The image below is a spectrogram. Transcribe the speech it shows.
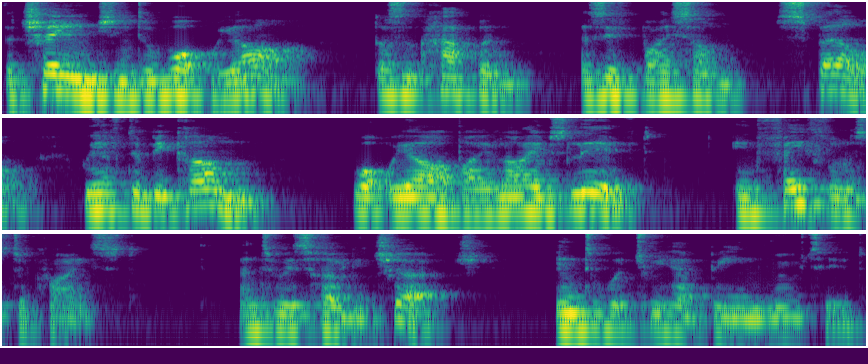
The change into what we are doesn't happen as if by some spell. We have to become what we are by lives lived in faithfulness to Christ and to his holy church, into which we have been rooted.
